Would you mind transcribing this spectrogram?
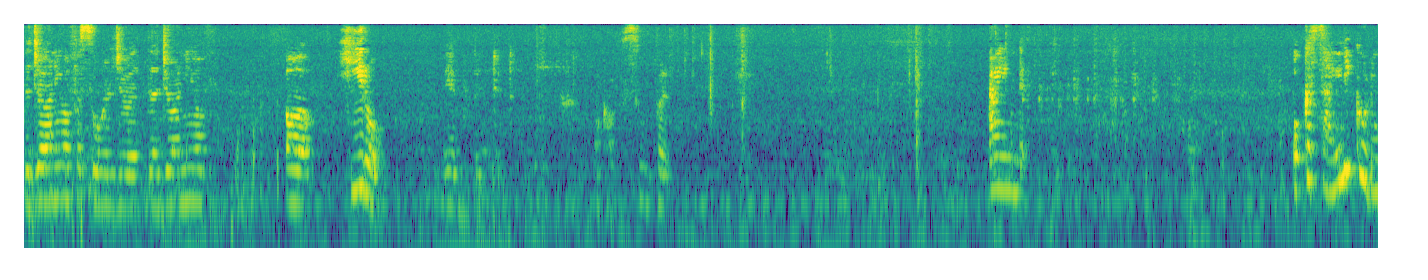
the journey of a soldier the journey of hero super and ఒక సైనికుడు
